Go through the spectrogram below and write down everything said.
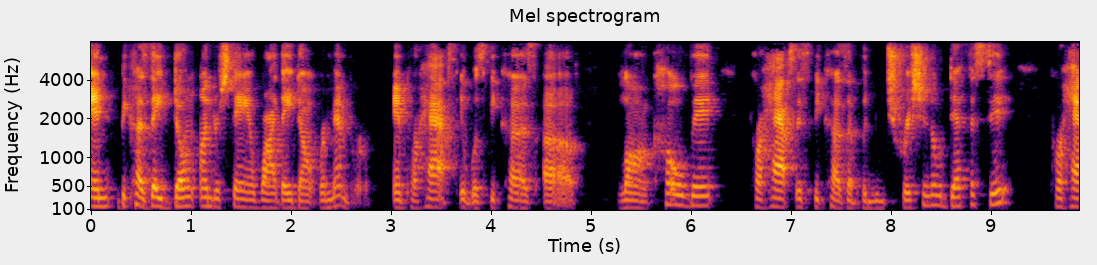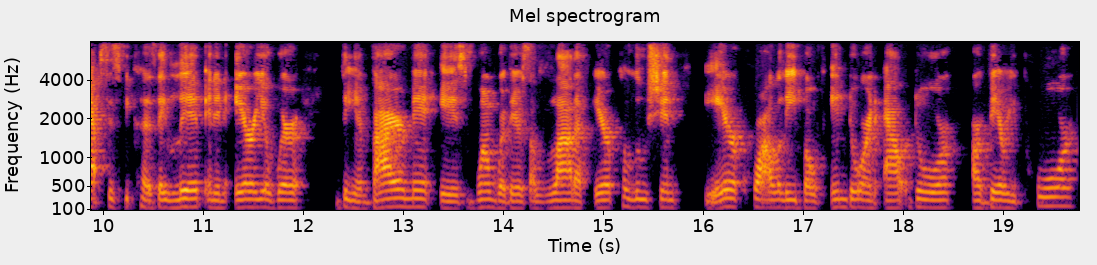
and because they don't understand why they don't remember. And perhaps it was because of long COVID, perhaps it's because of the nutritional deficit, perhaps it's because they live in an area where the environment is one where there's a lot of air pollution, the air quality, both indoor and outdoor, are very poor.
